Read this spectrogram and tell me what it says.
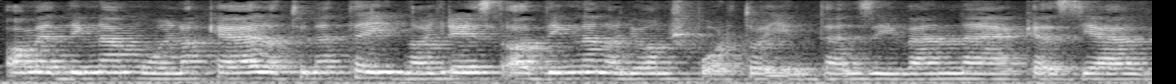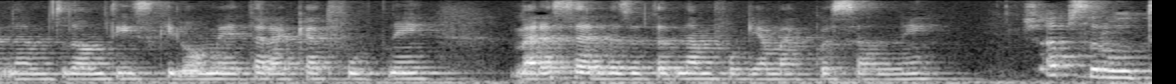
ameddig nem múlnak el a tüneteid nagy részt, addig ne nagyon sportolj intenzíven, ne kezdj el, nem tudom, 10 kilométereket futni, mert a szervezeted nem fogja megköszönni. És abszolút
